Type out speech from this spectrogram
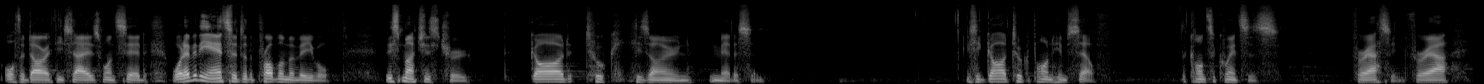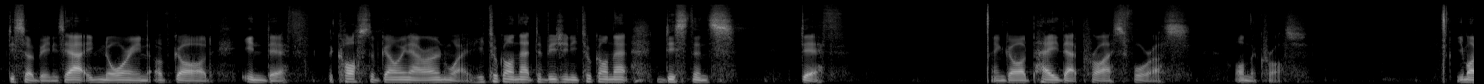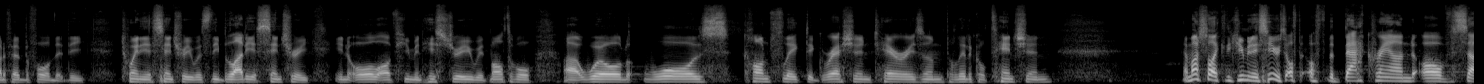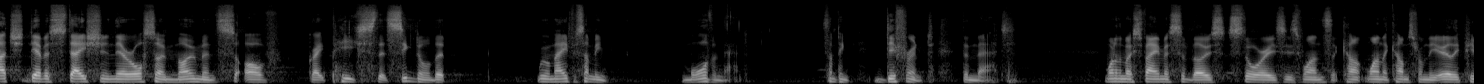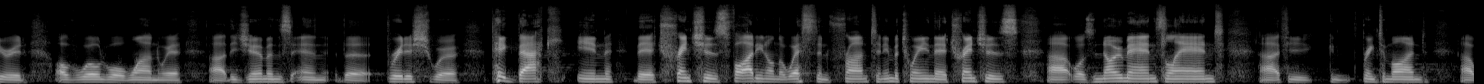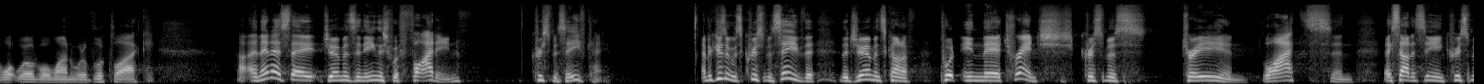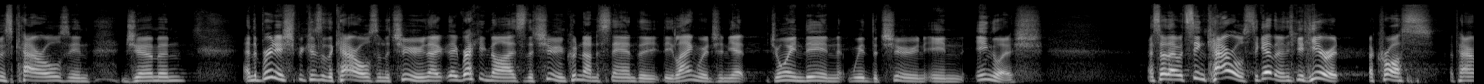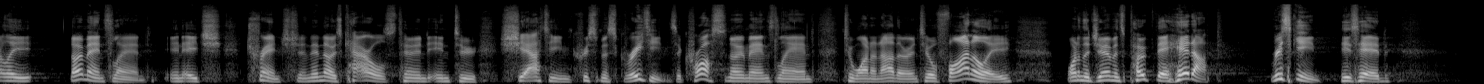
Author Dorothy Sayers once said, Whatever the answer to the problem of evil, this much is true God took his own medicine. You see, God took upon himself the consequences for our sin, for our disobedience, our ignoring of God in death, the cost of going our own way. He took on that division, he took on that distance, death. And God paid that price for us on the cross. You might have heard before that the 20th century was the bloodiest century in all of human history, with multiple uh, world wars, conflict, aggression, terrorism, political tension. And much like the humanist series, off the, off the background of such devastation, there are also moments of great peace that signal that we were made for something more than that, something different than that. One of the most famous of those stories is ones that come, one that comes from the early period of World War I, where uh, the Germans and the British were pegged back in their trenches fighting on the Western Front. And in between their trenches uh, was no man's land, uh, if you can bring to mind uh, what World War I would have looked like. Uh, and then, as the Germans and the English were fighting, Christmas Eve came. And because it was Christmas Eve, the, the Germans kind of put in their trench Christmas tree and lights, and they started singing Christmas carols in German. And the British, because of the carols and the tune, they, they recognized the tune, couldn't understand the, the language, and yet joined in with the tune in English. And so they would sing carols together, and you could hear it across apparently no man's land in each trench. And then those carols turned into shouting Christmas greetings across no man's land to one another until finally one of the Germans poked their head up, risking his head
